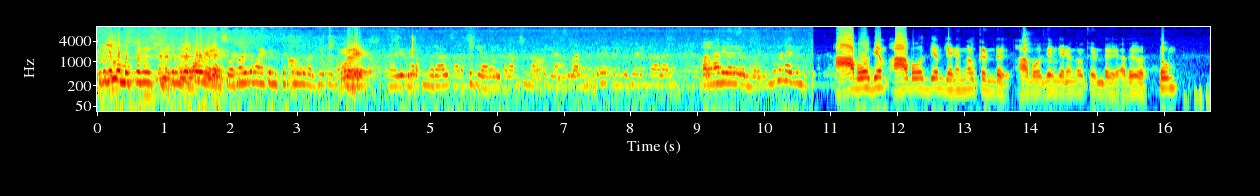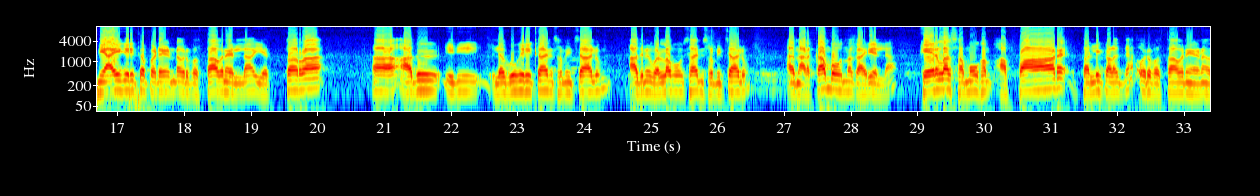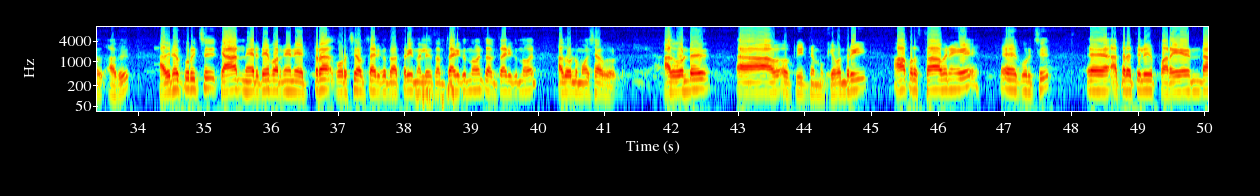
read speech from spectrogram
ഇതിലൊക്കെ മുഖ്യമന്ത്രി സ്വാഭാവികമായിട്ടും ഇത്തരത്തിലൊരു വർഗീയത നടത്തുന്ന ഒരാൾ നടത്തുകയാണെങ്കിൽ പരാമർശം നടത്തുകയാണെങ്കിൽ അതിനെതിരെ രംഗത്ത് വരേണ്ട ആളാണ് ഭരണാധികാരികൾ എന്ന് പറയുന്നത്. എന്തുകൊണ്ടായിരിക്കും മുഖ്യമന്ത്രി ആ ബോധ്യം ആ ബോധ്യം ജനങ്ങൾക്കുണ്ട്. ആ ബോധ്യം ജനങ്ങൾക്കുണ്ട്. അത് ഒട്ടും ന്യായീകരിക്കപ്പെടേണ്ട ഒരു പ്രസ്താവനയല്ല. എത്ര അത് ഇനി ലഘൂകരിക്കാൻ ശ്രമിച്ചാലും അതിന് വെള്ളപൂശാൻ ശ്രമിച്ചാലും അത് നടക്കാൻ പോകുന്ന കാര്യമല്ല. കേരള സമൂഹം അപ്പാടെ തള്ളിക്കളഞ്ഞ ഒരു പ്രസ്താവനയാണ് അത്. അതിനെക്കുറിച്ച് ഞാൻ നേരത്തെ പറഞ്ഞതിന് എത്ര കുറച്ച് സംസാരിക്കുന്നു അത്രയും നല്ലത് സംസാരിക്കുന്നവൻ സംസാരിക്കുന്നവൻ അതുകൊണ്ട് മോശമാവുകയുള്ളൂ. അതുകൊണ്ട് പിന്നെ മുഖ്യമന്ത്രി ആ പ്രസ്താവനയെ കുറിച്ച് അത്തരത്തിൽ പറയേണ്ട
